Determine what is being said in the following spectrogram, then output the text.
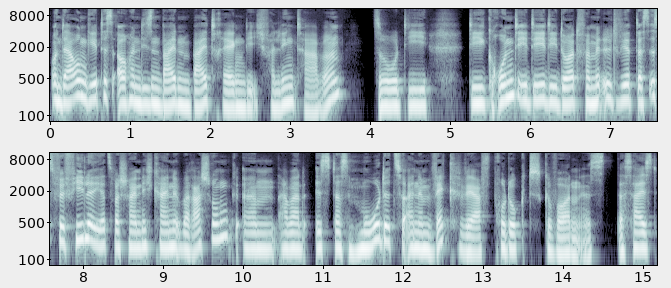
Und darum geht es auch in diesen beiden Beiträgen, die ich verlinkt habe. So die die Grundidee, die dort vermittelt wird, das ist für viele jetzt wahrscheinlich keine Überraschung, ähm, aber ist, dass Mode zu einem Wegwerfprodukt geworden ist. Das heißt,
